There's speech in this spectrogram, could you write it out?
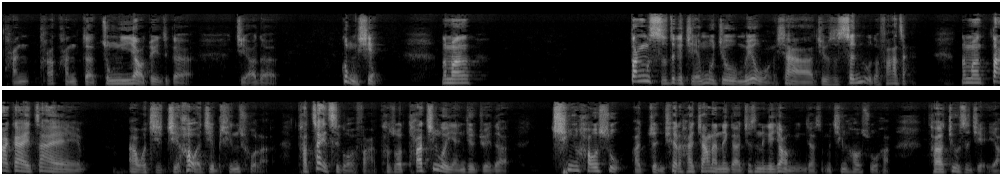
谈他谈的中医药对这个。解药的贡献，那么当时这个节目就没有往下就是深入的发展。那么大概在啊，我几几号我记不清楚了。他再次给我发，他说他经过研究觉得青蒿素啊，准确的还加了那个就是那个药名叫什么青蒿素哈，他就是解药。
